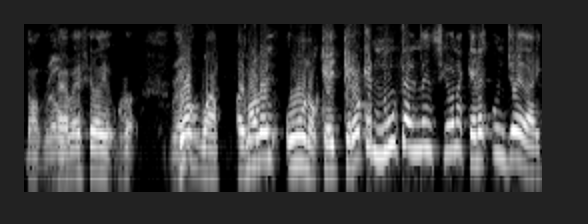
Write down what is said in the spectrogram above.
no, Rogue. One, podemos ver uno, que creo que nunca él menciona que él es un Jedi,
